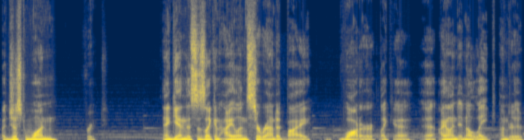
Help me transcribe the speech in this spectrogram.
But just one fruit. And again, this is like an island surrounded by water, like a, a island in a lake under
